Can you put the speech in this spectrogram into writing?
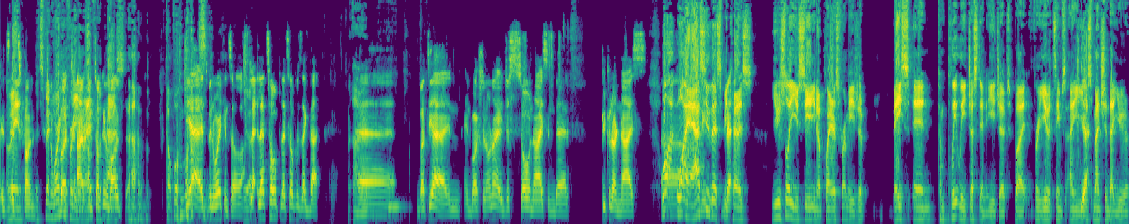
it's I mean, it's fun. It's been working But for you, I'm- right? I'm talking about- past, uh, couple of months. Yeah, it's been working. So Yeah. let, let's hope let's hope it's like that. Uh, but yeah, in in Barcelona, it's just so nice in there. People are nice. Well, Uh, well, I ask you mean, this that- because usually you see, you know, players from Egypt based in completely just in Egypt, but for you, it seems, and you Yeah. just mentioned that you're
